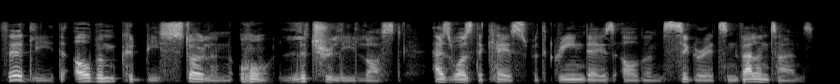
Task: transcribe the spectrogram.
Thirdly, the album could be stolen or literally lost, as was the case with Green Day's album Cigarettes and Valentines.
